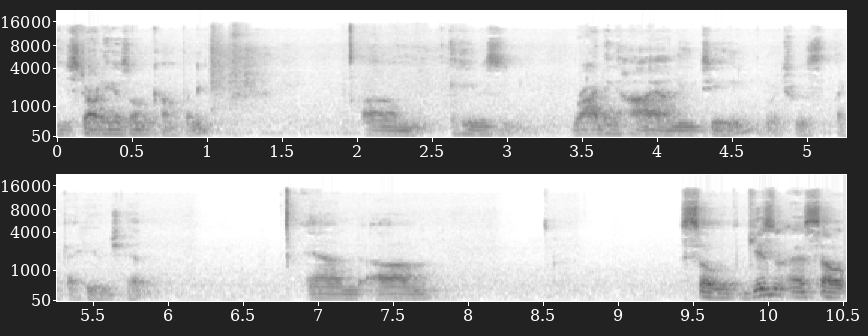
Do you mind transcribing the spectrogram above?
he's starting his own company. Um, he was riding high on ET, which was like a huge hit, and um, so Giz- uh, so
